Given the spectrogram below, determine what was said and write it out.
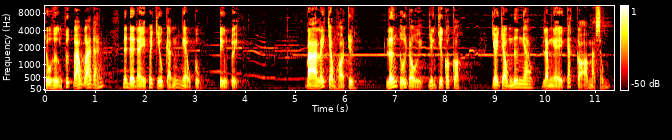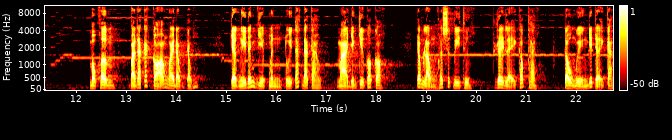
thụ hưởng phước báo quá đáng Nên đời này phải chịu cảnh nghèo cùng, tiêu tụy. Bà lấy chồng họ Trương. Lớn tuổi rồi vẫn chưa có con. Vợ chồng nương nhau làm nghề cắt cỏ mà sống. Một hôm bà ra cắt cỏ ngoài đồng trống. Chợt nghĩ đến việc mình tuổi tác đã cao Mà vẫn chưa có con. Trong lòng hết sức bi thương Rơi lệ khóc than Cầu nguyện với trời cao.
